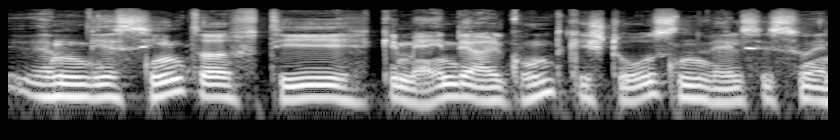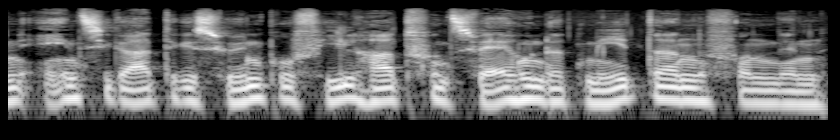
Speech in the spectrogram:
Ähm, wir sind auf die Gemeinde Algund gestoßen, weil sie so ein einzigartiges Höhenprofil hat von 200 Metern, von den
